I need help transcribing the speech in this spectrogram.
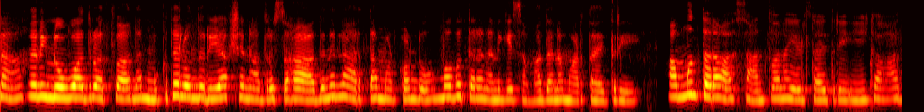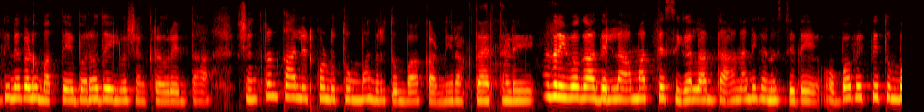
ಮೊದಲೆಲ್ಲ ನನಗೆ ನೋವಾದರೂ ಅಥವಾ ನನ್ನ ಮುಖದಲ್ಲಿ ಒಂದು ರಿಯಾಕ್ಷನ್ ಆದರೂ ಸಹ ಅದನ್ನೆಲ್ಲ ಅರ್ಥ ಮಾಡಿಕೊಂಡು ಮಗು ಥರ ನನಗೆ ಸಮಾಧಾನ ಮಾಡ್ತಾ ಇದ್ರಿ. ಅಮ್ಮನ ಥರ ಸಾಂತ್ವನ ಹೇಳ್ತಾ ಇದ್ರಿ. ಈಗ ಆ ದಿನಗಳು ಮತ್ತೆ ಬರೋದೇ ಇಲ್ವ ಶಂಕರವ್ರೆ ಅಂತ? ಶಂಕರನ್ ಕಾಲಿಟ್ಕೊಂಡು ತುಂಬ ಅಂದರೆ ತುಂಬ ಕಣ್ಣೀರು ಹಾಕ್ತಾ ಇರ್ತಾಳೆ. ಆದರೆ ಇವಾಗ ಅದೆಲ್ಲ ಮತ್ತೆ ಸಿಗಲ್ಲ ಅಂತ ನನಗೆ ಅನಿಸ್ತಿದೆ ಒಬ್ಬ ವ್ಯಕ್ತಿ ತುಂಬ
